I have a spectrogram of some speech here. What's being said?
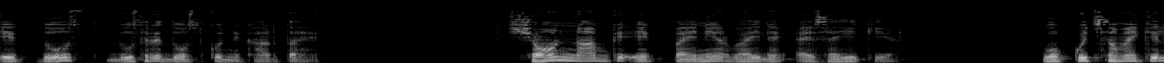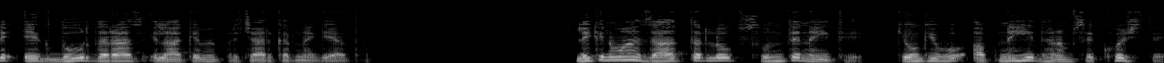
एक दोस्त दूसरे दोस्त को निखारता है। शॉन नाम के एक पैनियर भाई ने ऐसा ही किया। वो कुछ समय के लिए एक दूर दराज इलाके में प्रचार करने गया था। लेकिन वहाँ ज़्यादातर लोग सुनते नहीं थे, क्योंकि वो अपने ही धर्म से खुश थे।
